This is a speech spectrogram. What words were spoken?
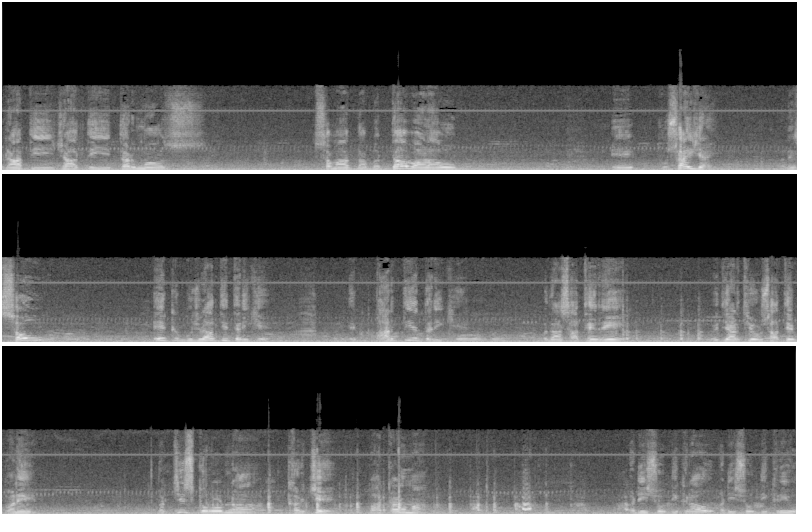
જ્ઞાતિ જાતિ, ધર્મ, સમાજના બધા વાળાઓ એ ઘૂસાઈ જાય. અને સૌ એક ગુજરાતી તરીકે, એક ભારતીય તરીકે બધા સાથે રહે, વિદ્યાર્થીઓ સાથે ભણે. પચીસ કરોડના ખર્ચે પાટણમાં અઢીસો દીકરાઓ, અઢીસો દીકરીઓ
